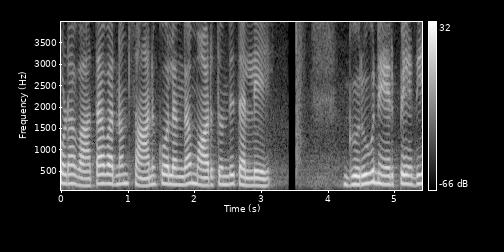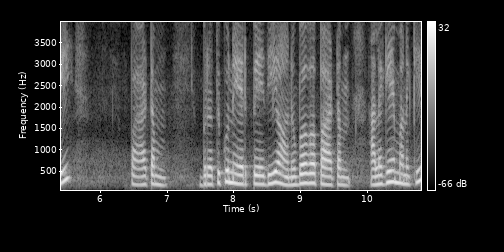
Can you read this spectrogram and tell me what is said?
కూడా వాతావరణం సానుకూలంగా మారుతుంది తల్లి. గురువు నేర్పేది పాఠం బ్రతుకు నేర్పేది అనుభవ పాఠం. అలాగే మనకి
